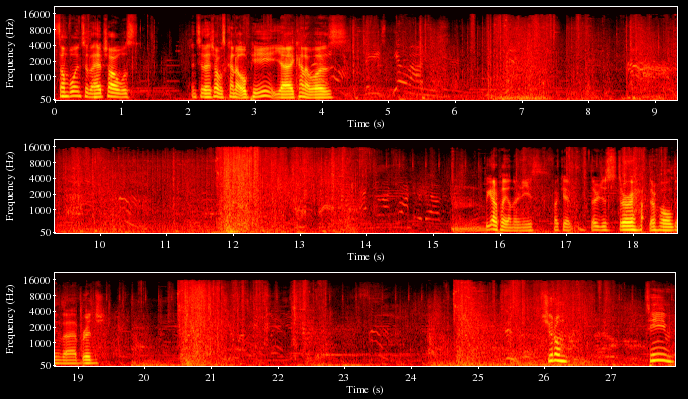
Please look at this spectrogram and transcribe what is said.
Stumble into the headshot was into the headshot was kind of OP. Yeah, it kind of was. Mm, we gotta play underneath. Fuck it. They're just they're they're holding the bridge. Shoot him. Team.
